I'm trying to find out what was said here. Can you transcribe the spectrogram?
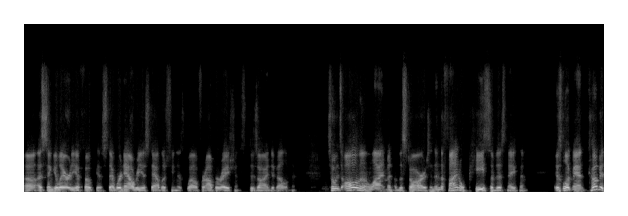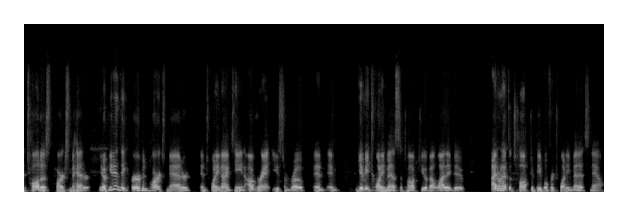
uh, a singularity of focus that we're now reestablishing as well for operations, design, development. So it's all an alignment of the stars. And then the final piece of this, Nathan, is look, man, COVID taught us parks matter. You know, if you didn't think urban parks mattered in 2019, I'll grant you some rope and, and give me 20 minutes to talk to you about why they do. I don't have to talk to people for 20 minutes now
